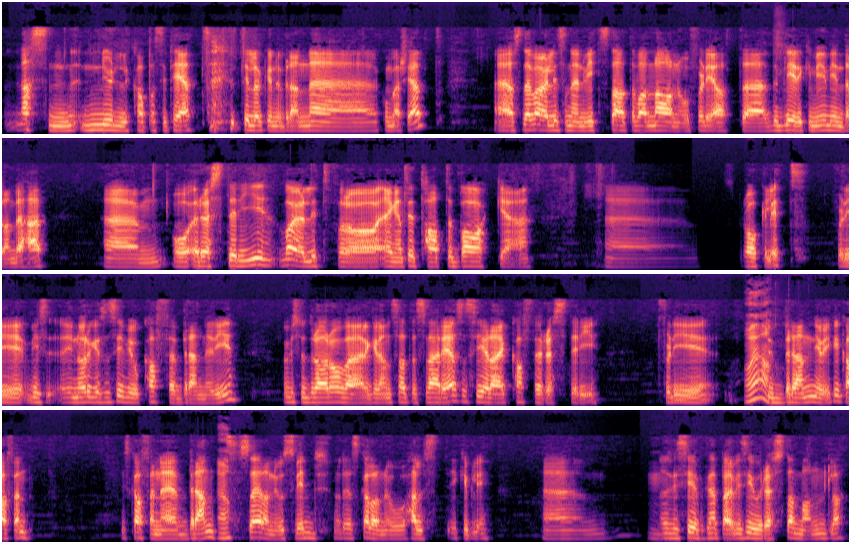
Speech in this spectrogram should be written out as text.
nesten null kapasitet til å kunne brenne kommersielt. Eh, så det var jo litt sånn en vits da at det var nano, fordi at eh, det blir ikke mye mindre enn det her. Og røsteri var jo litt for å egentlig ta tilbake språket litt. Fordi vi, I Norge så sier vi jo kaffebrenneri, men hvis du drar over grensa til Sverige, så sier de kafferøsteri. Fordi oh, ja. du brenner jo ikke kaffen. Hvis kaffen er brent, ja. så er den jo svidd, og det skal den jo helst ikke bli. Um, mm. Vi sier for eksempel, vi sier jo røsta mandler.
